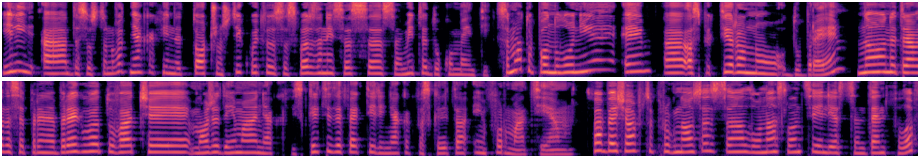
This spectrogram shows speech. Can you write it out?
или а, да се установят някакви неточности, които да са свързани с а, самите документи. Самото пълнолуние е а, аспектирано добре, но не трябва да се пренебрегва това, че може да има някакви скрити дефекти или някаква скрита информация. Това беше обща прогноза за Луна, Слънце или Асцендент в Лъв.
